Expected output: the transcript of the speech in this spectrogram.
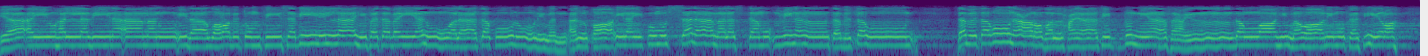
يا أيها الذين آمنوا إذا ضربتم في سبيل الله فتبينوا ولا تقولوا لمن ألقى إليكم السلام لست مؤمنا تبتغون تبتغون عرض الحياة الدنيا فعند الله مغانم كثيرة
